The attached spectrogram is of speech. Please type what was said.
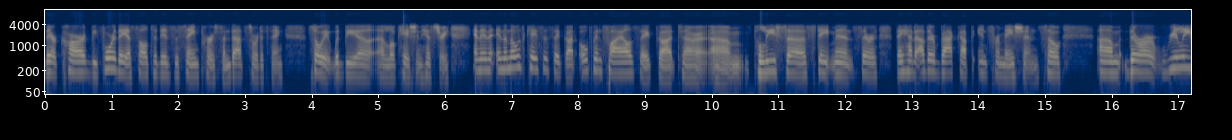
their card before they assaulted is the same person, that sort of thing. So it would be a, a location history. And in, in those cases, they've got open files, they've got uh, um, police uh, statements, they had other backup information. So um, there are really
